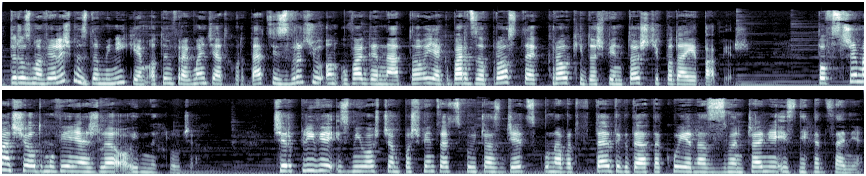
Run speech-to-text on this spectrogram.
Gdy rozmawialiśmy z Dominikiem o tym fragmencie adhortacji, zwrócił on uwagę na to, jak bardzo proste kroki do świętości podaje papież. Powstrzymać się od mówienia źle o innych ludziach. Cierpliwie i z miłością poświęcać swój czas dziecku, nawet wtedy, gdy atakuje nas zmęczenie i zniechęcenie.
